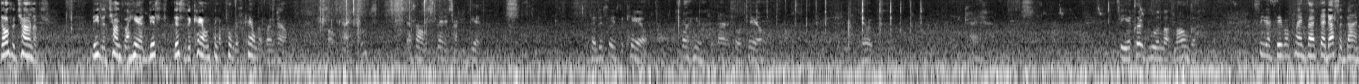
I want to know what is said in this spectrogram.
Those are turnips. These are turnips right here. This is this is the kale. I'm gonna pull this kale up right now. Okay. Oops. That's all the spinach I can get. So this is the kale. Right here, the dinosaur kale. Okay. See, it could have grew a lot longer. See that big old plant back there? That's a dinosaur.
